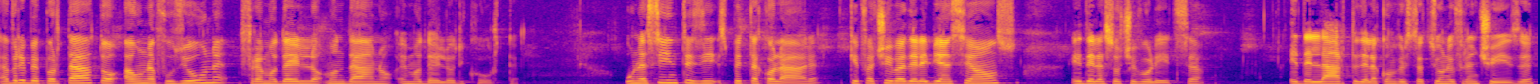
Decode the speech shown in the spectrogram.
avrebbe portato a una fusione fra modello mondano e modello di corte. Una sintesi spettacolare che faceva delle bienséances e della socievolezza e dell'arte della conversazione francese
